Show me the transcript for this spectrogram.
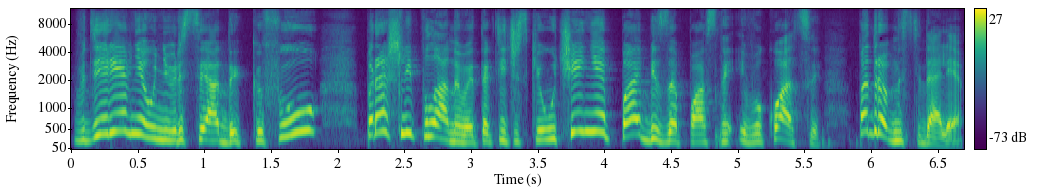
В деревне универсиады КФУ прошли плановые тактические учения по безопасной эвакуации. Подробности далее.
